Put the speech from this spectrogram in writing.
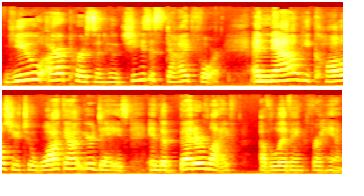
You are a person who Jesus died for. And now He calls you to walk out your days in the better life of living for Him.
